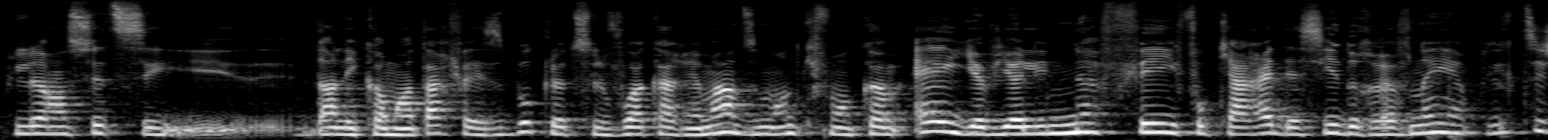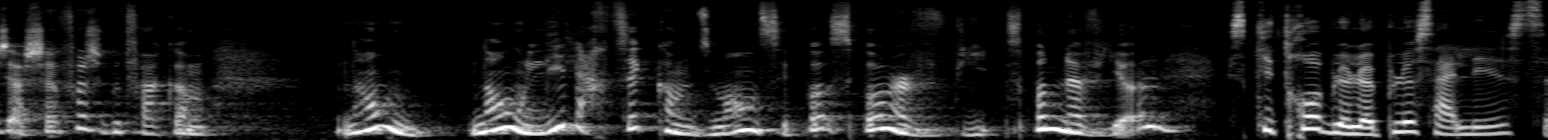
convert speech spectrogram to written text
Puis là, ensuite, c'est dans les commentaires Facebook, là, tu le vois carrément du monde qui font comme Hey, il a violé neuf filles, il faut qu'il arrête d'essayer de revenir. Puis tu sais, à chaque fois, j'ai goût de faire comme Non, non, lis l'article comme du monde. C'est pas, pas un, pas un viol. Ce qui trouble le plus Alice,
